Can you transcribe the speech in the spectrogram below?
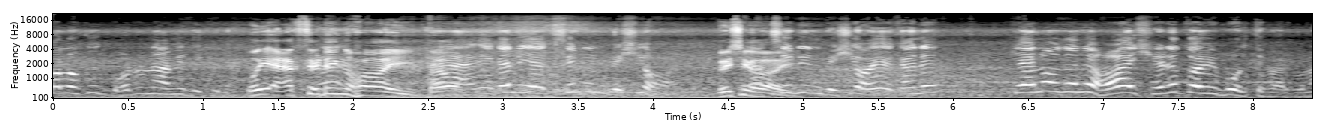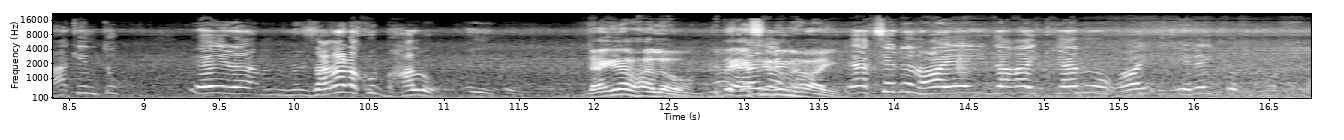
অলৌকিক ঘটনা আমি দেখি না। ওই অ্যাক্সিডেন্ট হয়। হ্যাঁ, এখানে অ্যাক্সিডেন্ট বেশি হয়। বেশি হয়? অ্যাক্সিডেন্ট বেশি হয় এখানে। কেন জানি হয় সেটা তো আমি বলতে পারব না কিন্তু এই জায়গাটা খুব ভালো এই জায়গা ভালো কিন্তু অ্যাক্সিডেন্ট হয়। অ্যাক্সিডেন্ট হয় এই জায়গায় কেন হয় এটাই তো সমস্যা।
